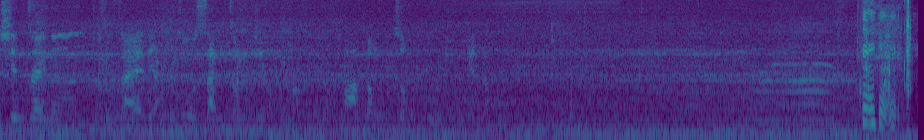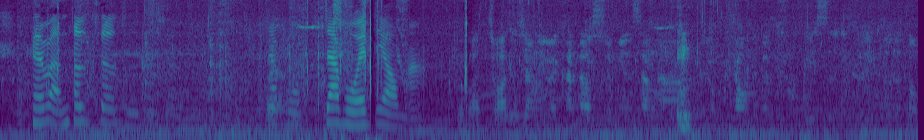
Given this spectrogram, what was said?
现在呢，就是在两座山中间，华东中部里 面的。嘿嘿，可以把它跳出去下面，不，这样不会掉吗？会把它抓着像你会看到水面上啊，有飘那个咖啡色一颗一颗的东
